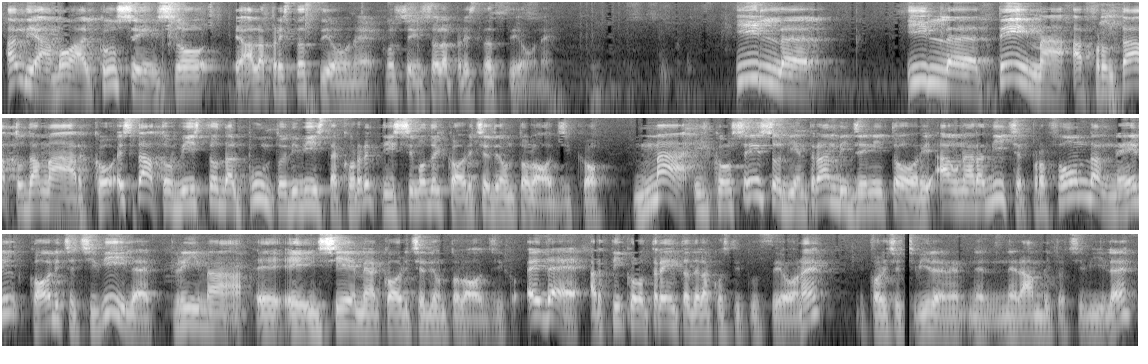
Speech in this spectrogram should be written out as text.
Andiamo al consenso alla prestazione, consenso alla prestazione. Il il tema affrontato da Marco è stato visto dal punto di vista correttissimo del codice deontologico, ma il consenso di entrambi i genitori ha una radice profonda nel codice civile, prima e, e insieme al codice deontologico, ed è articolo 30 della Costituzione, il codice civile nel, nell'ambito civile,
